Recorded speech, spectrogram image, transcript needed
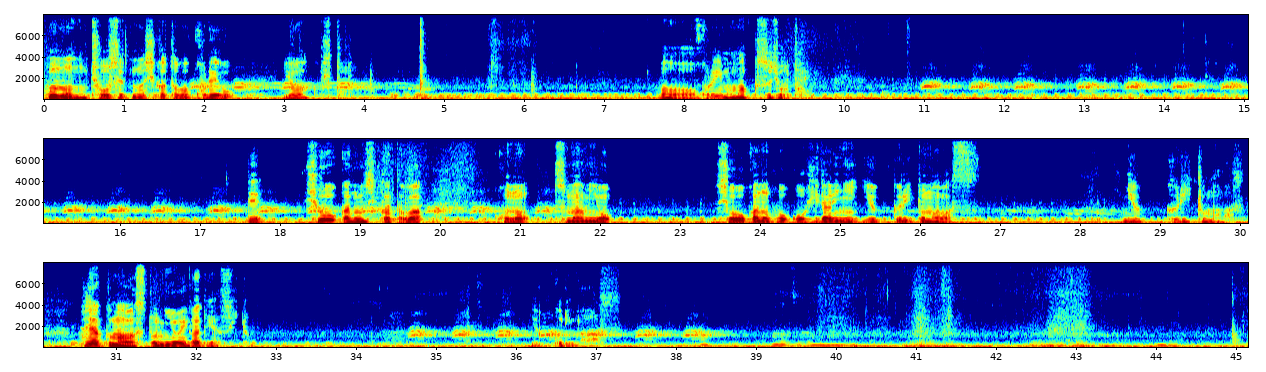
炎の調節の仕方はこれを弱くしたり。ああ、これ今マックス状態。で、消火の仕方は、このつまみを消火の方向左にゆっくりと回す。ゆっくりと回す。早く回すと匂いが出やすいと。ゆっくり回す。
